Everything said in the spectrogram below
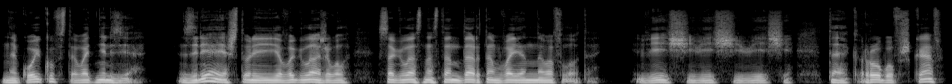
На койку вставать нельзя. Зря я, что ли, ее выглаживал, согласно стандартам военного флота. Вещи, вещи, вещи. Так, робу в шкаф,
